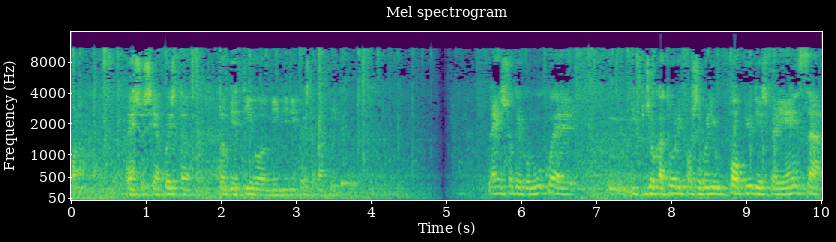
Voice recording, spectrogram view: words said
o no. Penso sia questo l'obiettivo di, di, di queste partite. Penso che comunque i giocatori, forse quelli un po' più di esperienza,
